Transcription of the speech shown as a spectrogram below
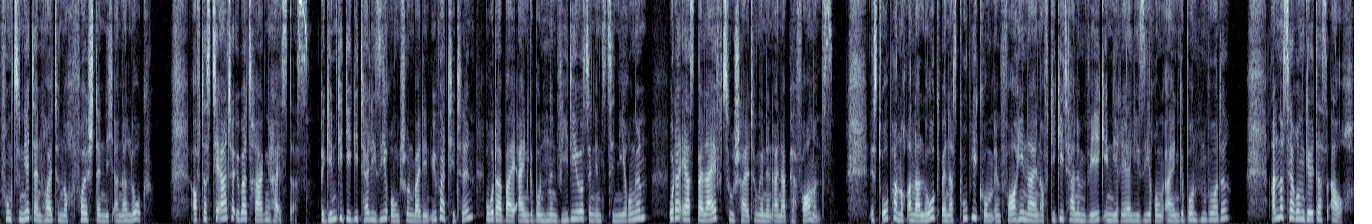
funktioniert denn heute noch vollständig analog? Auf das Theater übertragen heißt das. Beginnt die Digitalisierung schon bei den Übertiteln oder bei eingebundenen Videos in Inszenierungen oder erst bei Live-Zuschaltungen in einer Performance? Ist Oper noch analog, wenn das Publikum im Vorhinein auf digitalem Weg in die Realisierung eingebunden wurde? Andersherum gilt das auch.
